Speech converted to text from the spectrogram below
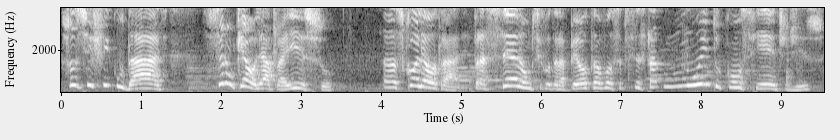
suas dificuldades. Se você não quer olhar para isso, uh, escolha outra área. Para ser um psicoterapeuta, você precisa estar muito consciente disso,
